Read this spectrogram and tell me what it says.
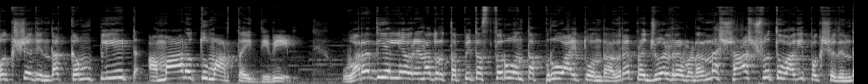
ಪಕ್ಷದಿಂದ ಕಂಪ್ಲೀಟ್ ಅಮಾನತು ಮಾಡ್ತಾ ಇದ್ದೀವಿ. ವರದಿಯಲ್ಲಿ ಅವರೇನಾದರೂ ತಪ್ಪಿತಸ್ಥರು ಅಂತ ಪ್ರೂವ್ ಆಯಿತು ಅಂತಾದರೆ ಪ್ರಜ್ವಲ್ ರೇವಣ್ಣರನ್ನ ಶಾಶ್ವತವಾಗಿ ಪಕ್ಷದಿಂದ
